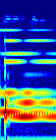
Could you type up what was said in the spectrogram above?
you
